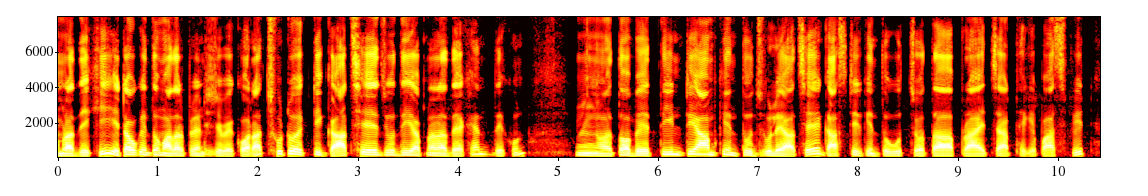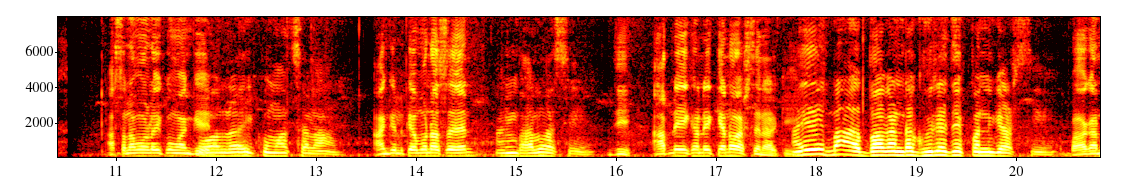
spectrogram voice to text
আমরা দেখি, এটাও কিন্তু মাদার প্ল্যান্ট হিসেবে করা। ছোট একটি গাছে যদি আপনারা দেখেন, দেখুন। তবে তিনটি আম কিন্তু ঝুলে আছে। গাছটির কিন্তু উচ্চতা প্রায় চার থেকে পাঁচ ফিট। আসসালামু আলাইকুম, আঙ্কেল। ওয়ালাইকুম আসসালাম। আঙ্কেল কেমন আছেন? আমি ভালো আছি। জি আপনি এখানে কেন আসছেন আর কি? এই বাগানটা ঘুরে দেখবার নিকে আসছি। বাগান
